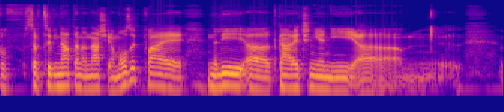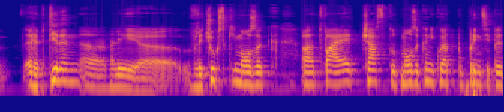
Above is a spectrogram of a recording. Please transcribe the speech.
в сърцевината на нашия мозък. Това е нали, а, така наречения ни а, рептилен, а, нали, а, влечукски мозък. А, това е част от мозъка ни, която по принцип е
